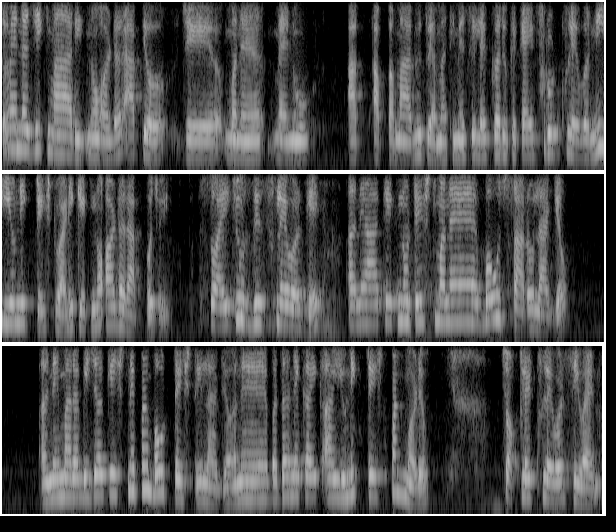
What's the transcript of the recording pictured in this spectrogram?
તો મેં નજીકમાં આ રીતનો ઓર્ડર આપ્યો જે મને મેનુ આપવામાં આવ્યું હતું. એમાંથી મેં સિલેક્ટ કર્યું કે કઈ ફ્રૂટ ફ્લેવરની યુનિક ટેસ્ટવાળી કેકનો ઓર્ડર આપવો જોઈએ. So I choose this flavour cake અને આ કેકનો ટેસ્ટ મને બહુ જ સારો લાગ્યો. અને મારા બીજા ગેસ્ટને પણ બહુ ટેસ્ટી લાગ્યો. અને બધાને કંઈક આ યુનિક ટેસ્ટ પણ મળ્યો. ચોકલેટ ફ્લેવર સિવાયનો.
